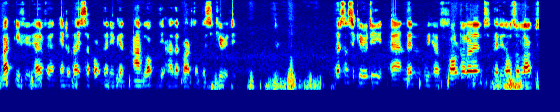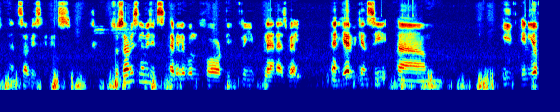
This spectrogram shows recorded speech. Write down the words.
But if you have an enterprise support, then you can unlock the other parts of the security. That's on security. And then we have fault tolerant that is also locked and service limits. So service limits it's available for the free plan as well. And here we can see um, if any of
